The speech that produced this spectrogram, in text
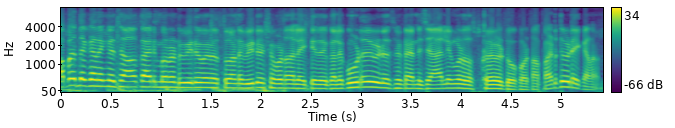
അപ്പൊ എന്തൊക്കെയാണ് നിങ്ങൾ ആൾക്കാരും പറഞ്ഞിട്ട് വീഡിയോ എത്തുവാണ്. വീഡിയോ ഇഷ്ടപ്പെടുന്ന ലൈക്ക് ചെയ്തേക്കാൾ കൂടുതൽ വീഡിയോസ് ഇട്ടാണ് ചാനലും കൂടെ സബ്സ്ക്രൈബ് ഇട്ട് നോക്കോട്ടോ അപ്പൊ അടുത്ത വീഡിയോ കാണാം.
